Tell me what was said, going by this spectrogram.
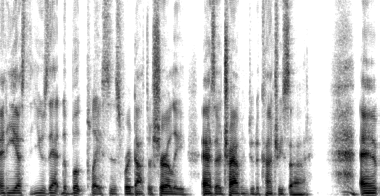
And he has to use that to book places for Dr. Shirley as they're traveling through the countryside. And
